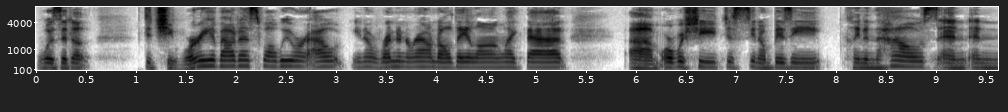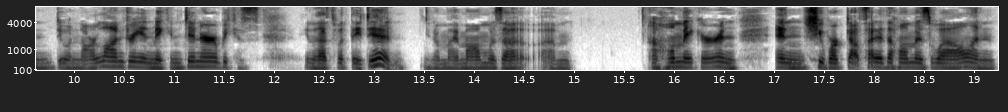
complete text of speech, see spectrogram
was it a did she worry about us while we were out, you know, running around all day long like that? Um, or was she just, you know, busy cleaning the house and and doing our laundry and making dinner because, you know, that's what they did. You know, my mom was a um, a homemaker and and she worked outside of the home as well and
